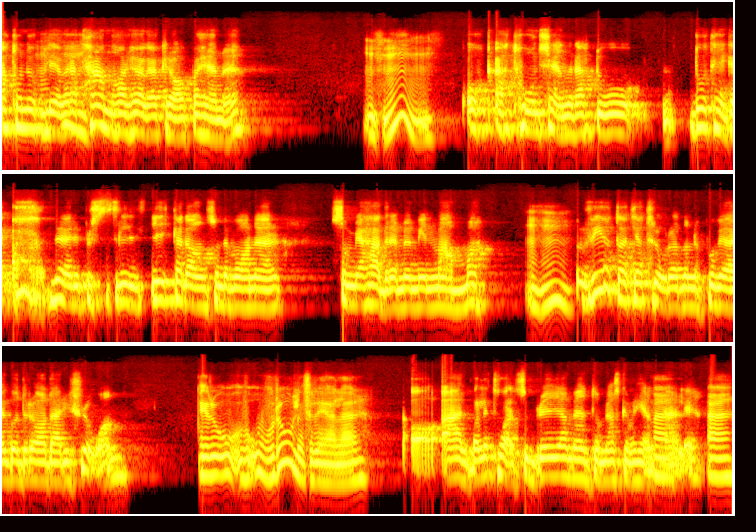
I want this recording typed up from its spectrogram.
Att hon upplever mm. att han har höga krav på henne. Mm. Och att hon känner att då, då tänker jag, oh, nu är det precis likadant som det var när som jag hade det med min mamma. Mm. Vet du att jag tror att hon är på väg att dra därifrån? Är du orolig för det eller? Ja, allvarligt talat så bryr jag mig inte om jag ska vara helt Nej. ärlig. Nej.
